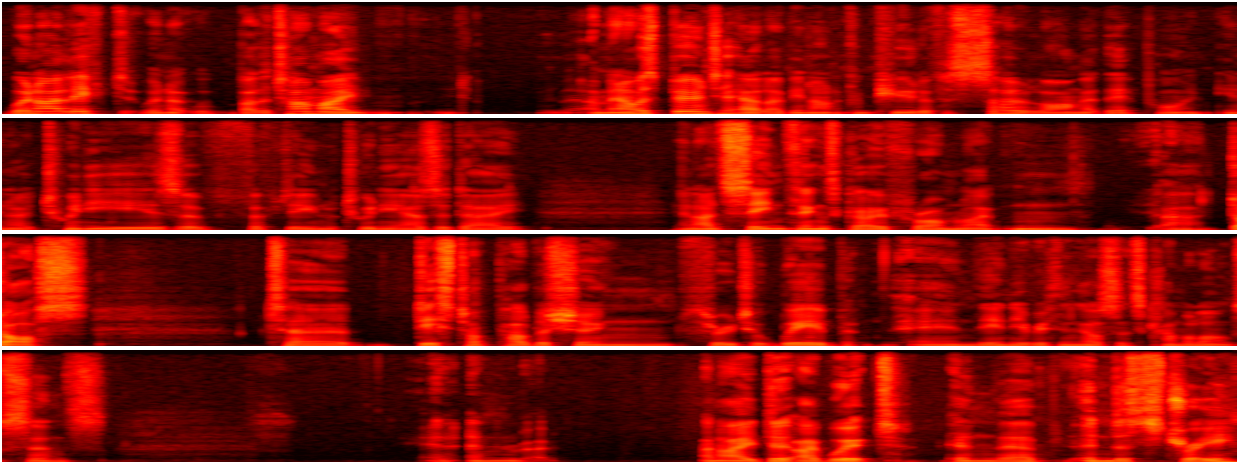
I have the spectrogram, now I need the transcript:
when I left, when by the time I I mean, I was burnt out. I'd been on a computer for so long at that point, you know, 20 years of 15 or 20 hours a day. And I'd seen things go from like mm, uh, DOS to desktop publishing through to web and then everything else that's come along since. And, and, and I did, I worked in the industry.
